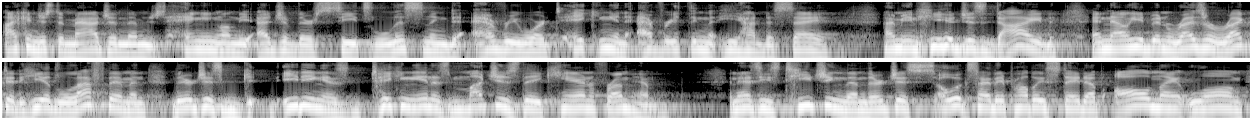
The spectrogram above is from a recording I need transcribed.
I can just imagine them just hanging on the edge of their seats, listening to every word, taking in everything that he had to say. I mean, he had just died and now he'd been resurrected. He had left them and they're just eating as taking in as much as they can from him. And as he's teaching them, they're just so excited. They probably stayed up all night long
